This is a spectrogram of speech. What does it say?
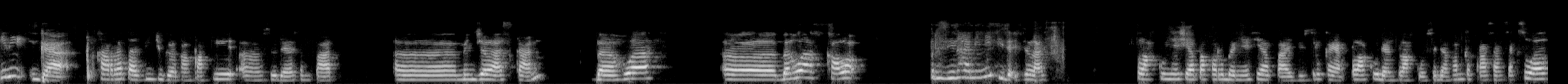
Ini enggak, karena tadi juga Kang Faki uh, sudah sempat uh, menjelaskan bahwa uh, bahwa kalau perzinahan ini tidak jelas pelakunya siapa, korbannya siapa, justru kayak pelaku dan pelaku. Sedangkan kekerasan seksual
